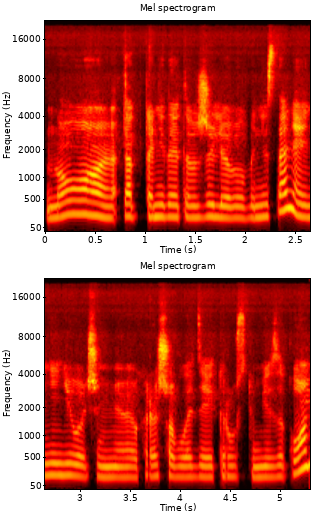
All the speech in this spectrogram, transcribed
Но так как они до этого жили в Афганистане, они не очень э, хорошо владеют русским языком,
